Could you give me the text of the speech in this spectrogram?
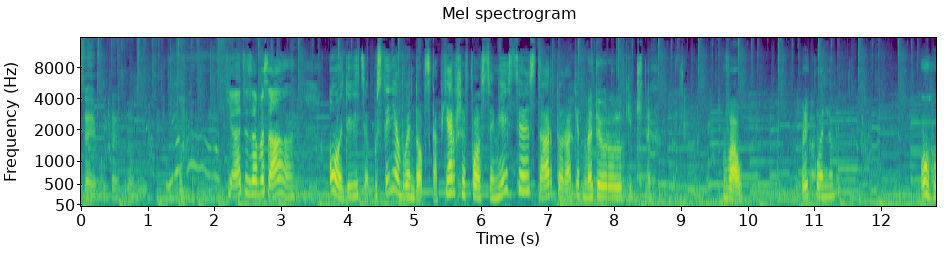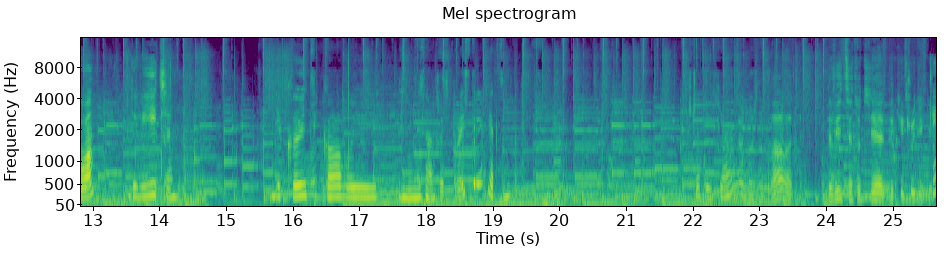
Все, я купляю одразу. Я це записала. О, дивіться, пустиня Бłędowska. Pierwsze w Polsce miejsce startu rakiet meteorologicznych. Вау. Прикольно. Ого, дивіться. Який цікавий. Не знаю, що це пристрій, як це? Що тут є? Там можна плавати. Дивіться, тут є такі чудики.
